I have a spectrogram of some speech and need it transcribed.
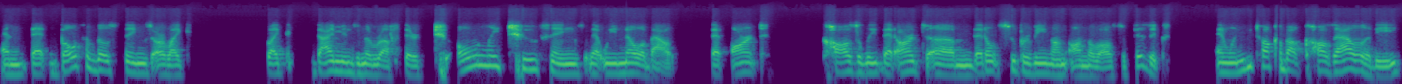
And that both of those things are like like diamonds in the rough. They're two, only two things that we know about that aren't causally that aren't um, that don't supervene on, on the laws of physics. And when you talk about causality,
